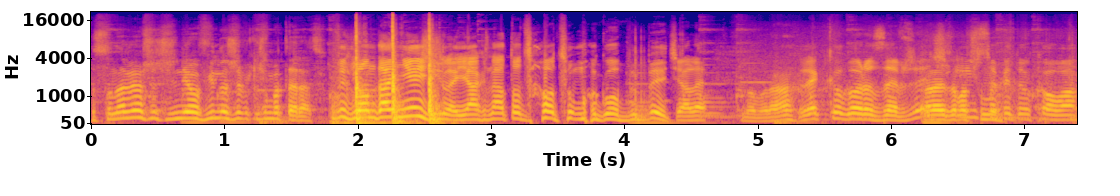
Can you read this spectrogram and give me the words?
Zastanawiam się, czy nie owinąć się w jakiś materac. Wygląda nieźle, jak na to, co tu mogłoby być, ale Dobra. lekko go rozewrzeć Ale i zobaczymy. sobie dookoła.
